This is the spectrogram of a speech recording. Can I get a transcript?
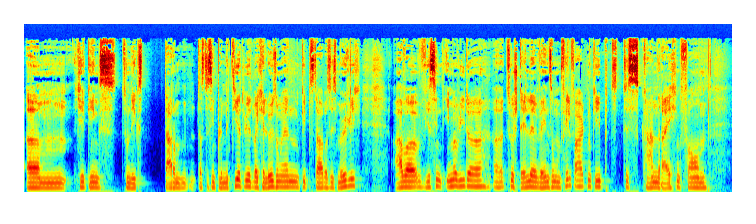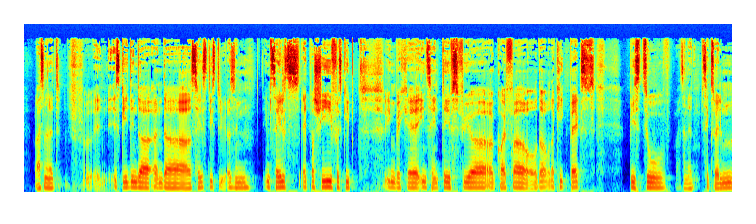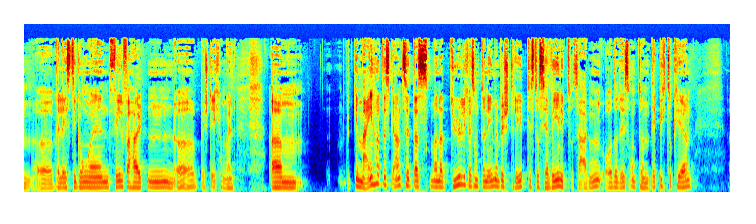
Ähm, hier ging es zunächst darum, dass das implementiert wird, welche Lösungen gibt es da, was ist möglich. Aber wir sind immer wieder äh, zur Stelle, wenn es um Fehlverhalten gibt. Das kann reichen von, weiß nicht, es geht in der, in der Sales Distri also im, im Sales etwas schief, es gibt irgendwelche Incentives für Käufer oder, oder Kickbacks bis zu, weiß ich nicht, sexuellen äh, Belästigungen, Fehlverhalten, äh, Bestechungen. Ähm, gemein hat das Ganze, dass man natürlich als Unternehmen bestrebt ist, da sehr wenig zu sagen oder das unter den Teppich zu kehren.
